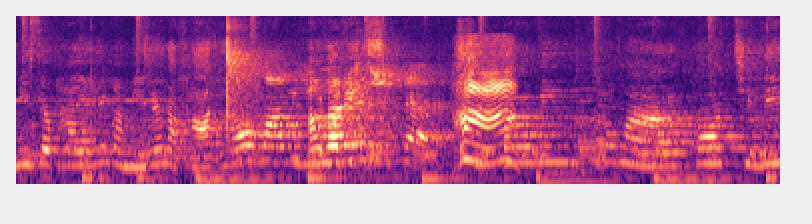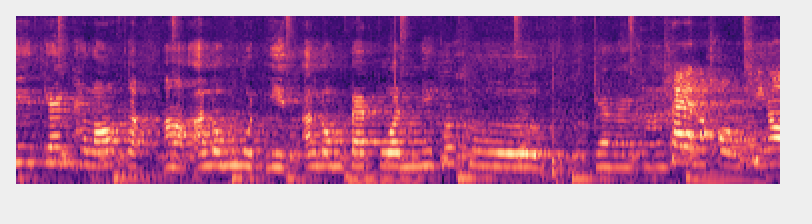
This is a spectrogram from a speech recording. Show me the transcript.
มีเซอร์ไพรส์ให้มามีด้วยเหรอคะเอาแล้ว เลาะกับเอ่ออารมณ์หงุดหงิดอารมณ์แปรปรวนนี่ก็คือยังไงคะแค่นของชิโน่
